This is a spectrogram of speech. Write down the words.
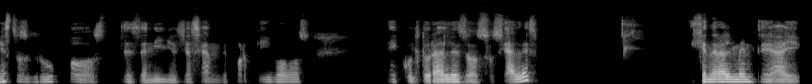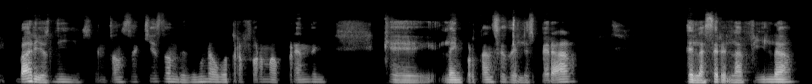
estos grupos desde niños, ya sean deportivos, eh, culturales o sociales, generalmente hay varios niños. Entonces aquí es donde de una u otra forma aprenden que la importancia del esperar, del hacer la fila,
